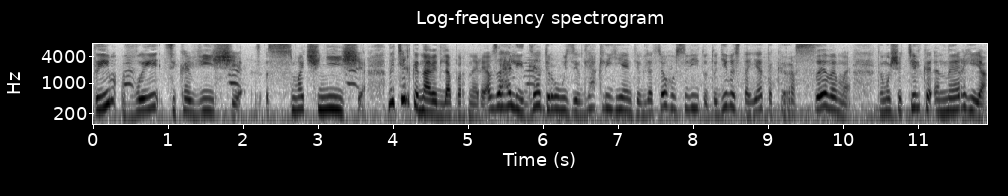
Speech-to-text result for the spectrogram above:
тим ви цікавіші, смачніші. Не тільки навіть для партнерів, а взагалі для друзів, для клієнтів, для цього світу. Тоді ви стаєте красивими, тому що тільки енергія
